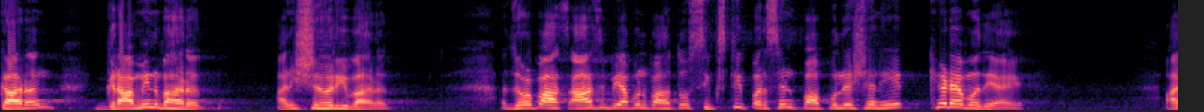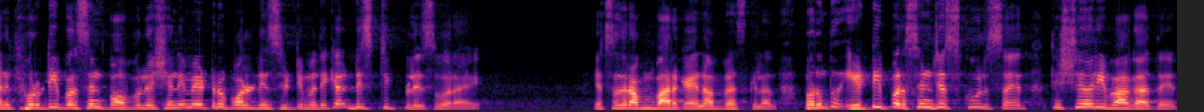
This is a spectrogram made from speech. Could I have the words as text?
कारण ग्रामीण भारत आणि शहरी भारत. जवळपास आज बी आपण पाहतो सिक्स्टी पर्सेंट पॉप्युलेशन हे खेड्यामध्ये आहे. आणि फोर्टी पर्सेंट पॉप्युलेशन हे मेट्रोपॉलिटन सिटीमध्ये किंवा डिस्ट्रिक्ट प्लेसवर आहे. याचा जर आपण बारकाईनं अभ्यास केला परंतु एटी पर्सेंट जे स्कूल्स आहेत ते शहरी भागात आहेत.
